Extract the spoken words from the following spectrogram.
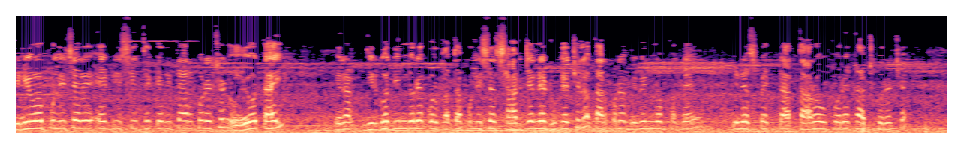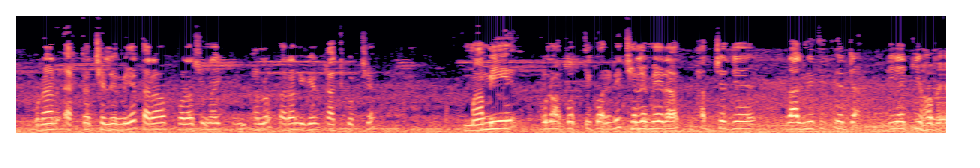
তিনিও পুলিশের এডিসি থেকে রিটায়ার করেছেন, উনিও তাই। এরা দীর্ঘদিন ধরে কলকাতা পুলিশের সার্জেনে ঢুকেছিল, তারপরে বিভিন্ন পদে ইন্সপেক্টর তারও উপরে কাজ করেছে। ওনার একটা ছেলে মেয়ে, তারা পড়াশোনায় ভালো, তারা নিজের কাজ করছে। মামি কোনো আপত্তি করেনি, ছেলে মেয়েরা ভাবছে যে রাজনীতিতে গিয়ে কি হবে?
